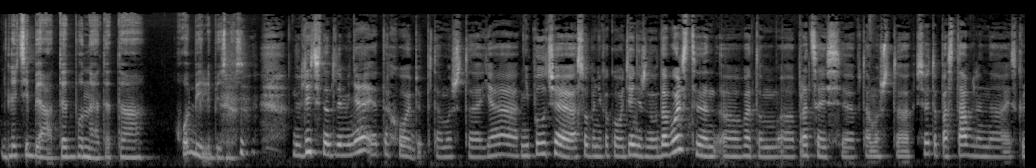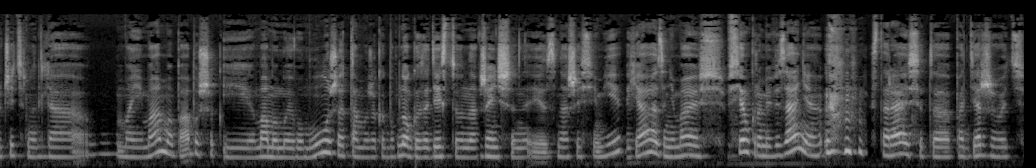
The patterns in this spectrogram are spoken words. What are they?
Для тебя Тед Бонет — это хобби или бизнес? Ну, лично для меня это хобби, потому что я не получаю особо никакого денежного удовольствия э, в этом э, процессе, потому что все это поставлено исключительно для моей мамы, бабушек и мамы моего мужа. Там уже как бы много задействовано женщин из нашей семьи. Я занимаюсь всем, кроме вязания. Стараюсь это поддерживать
